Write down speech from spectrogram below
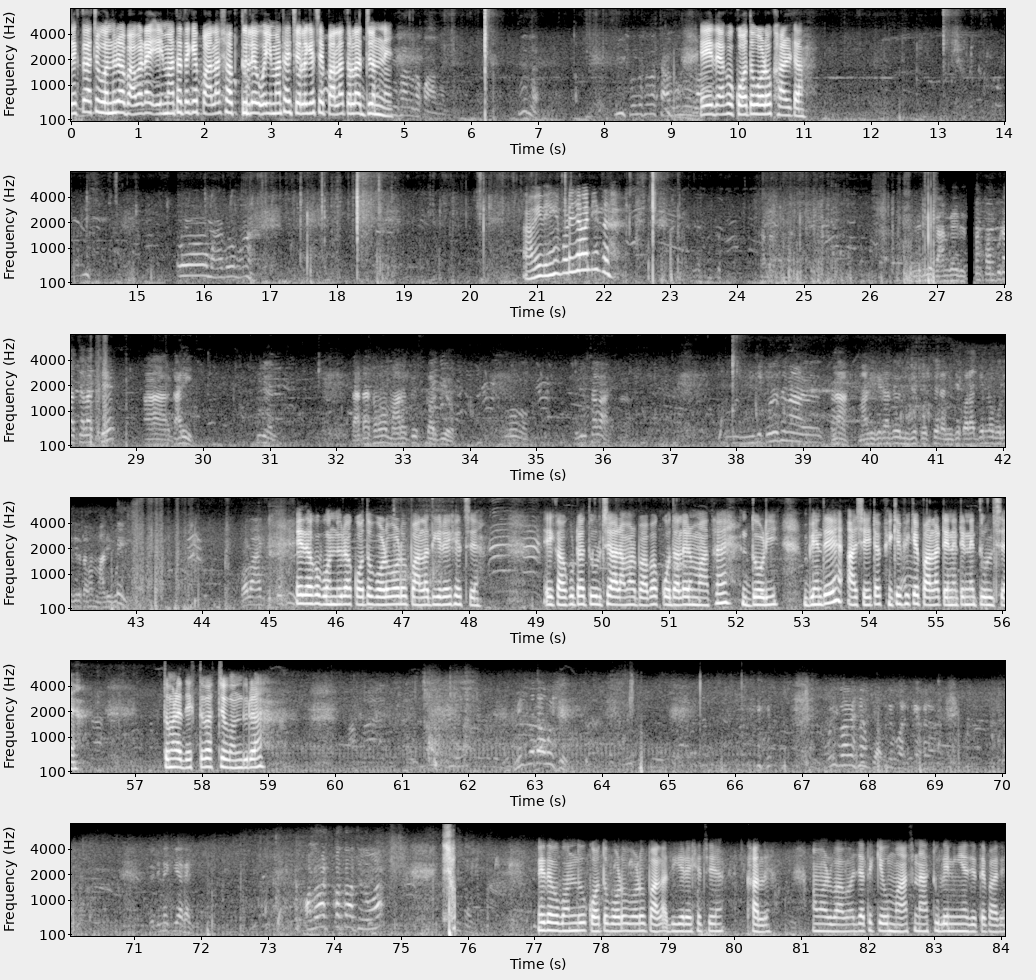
দেখতে পাচ্ছ বন্ধুরা, বাবারা এই মাথা থেকে পালা সব তুলে ওই মাথায় চলে গেছে পালা তোলার জন্যে। এই দেখো কত বড় খালটা। আমি ভেঙে পড়ে যাবানি তো। গান গাইতে কম্পিউটার চালাচ্ছে আর গাড়ি। ঠিক আছে? Tata Sumo Maruti Scorpio. ও চালায় নিজে করেছে না না মালিকের কাছে নিজে করছে না নিজে করার জন্য বলেছিল তখন মালিক এই দেখো বন্ধুরা, কত বড় বড় পালা দিয়ে রেখেছে। এই কাকুটা তুলছে আর আমার বাবা কোদালের মাথায় দড়ি বেঁধে আর সেইটা ফিকে ফিকে পালা টেনে টেনে তুলছে। তোমরা দেখতে পাচ্ছ বন্ধুরা। কি আগাইছে ফলোয়ার কত আছে তোমার এই দেখো বন্ধু, কত বড় বড় পালা দিয়ে রেখেছে খালে। আমার বাবা, যাতে কেউ মাছ না তুলে নিয়ে যেতে পারে।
